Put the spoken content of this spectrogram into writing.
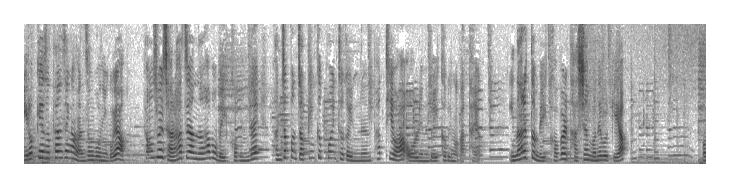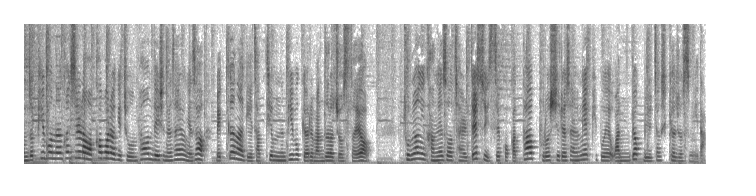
이렇게 해서 탄생한 완성본이고요. 평소에 잘 하지 않는 화보 메이크업인데 반짝반짝 핑크 포인트가 있는 파티와 어울리는 메이크업인 것 같아요. 이날 했던 메이크업을 다시 한번 해볼게요. 먼저 피부는 컨실러와 커버력이 좋은 파운데이션을 사용해서 매끈하게 잡티 없는 피부결을 만들어 주었어요. 조명이 강해서 잘 뜰 수 있을 것 같아 브러쉬를 사용해 피부에 완벽 밀착시켜 주었습니다.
